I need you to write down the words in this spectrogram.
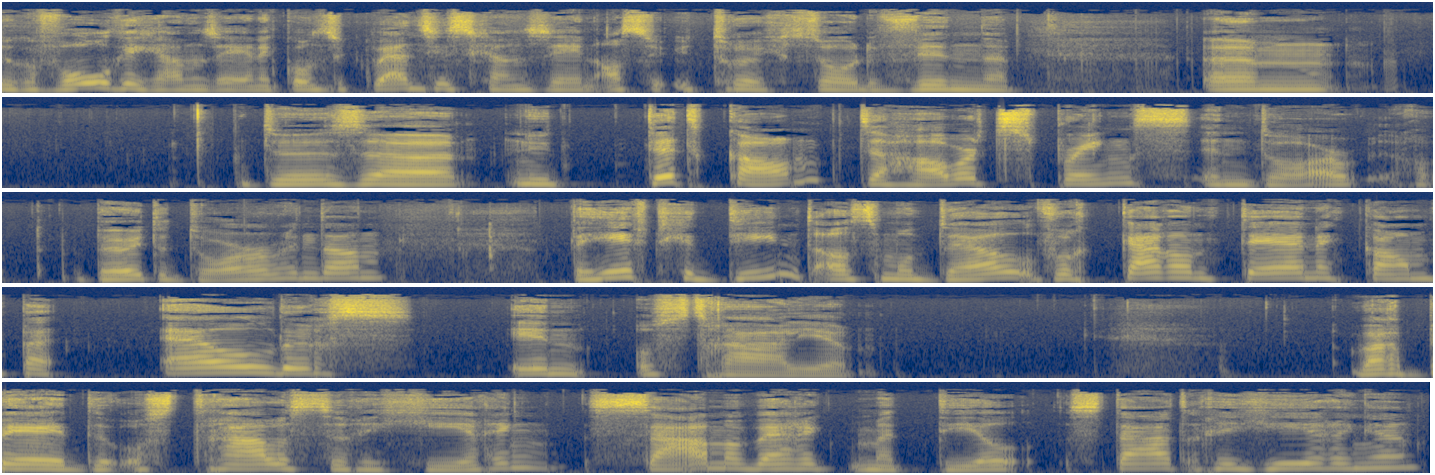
de gevolgen gaan zijn, de consequenties gaan zijn als ze u terug zouden vinden. Um, dus uh, nu, dit kamp, de Howard Springs in Dor buiten Darwin dan, dat heeft gediend als model voor quarantainekampen elders in Australië. Waarbij de Australische regering samenwerkt met deelstaatregeringen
